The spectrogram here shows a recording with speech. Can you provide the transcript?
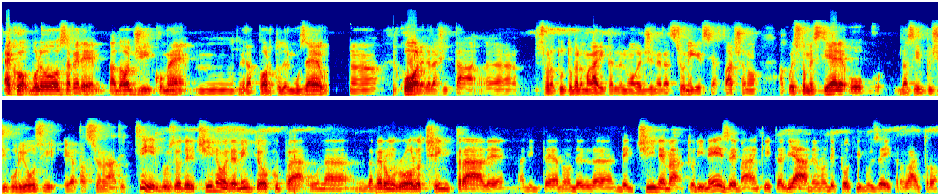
Ecco, volevo sapere ad oggi com'è mh, il rapporto del museo con uh, il cuore della città, eh, soprattutto per magari per le nuove generazioni che si affacciano a questo mestiere o da semplici curiosi e appassionati. Sì, il Museo del Cinema ovviamente occupa una, davvero un ruolo centrale all'interno del, del cinema torinese, ma anche italiano, è uno dei pochi musei, tra l'altro,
